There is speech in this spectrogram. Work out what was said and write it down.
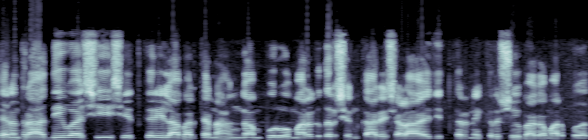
त्यानंतर आदिवासी शेतकरी लाभार्थ्यांना हंगामपूर्व मार्गदर्शन कार्यशाळा आयोजित करणे कृषी विभागामार्फत.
